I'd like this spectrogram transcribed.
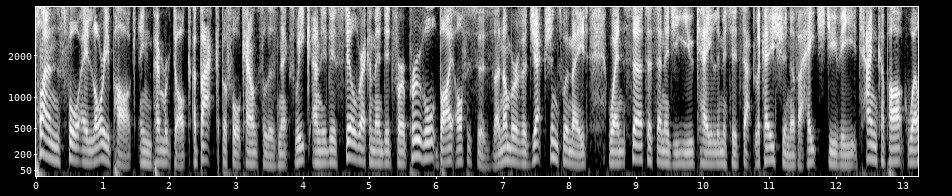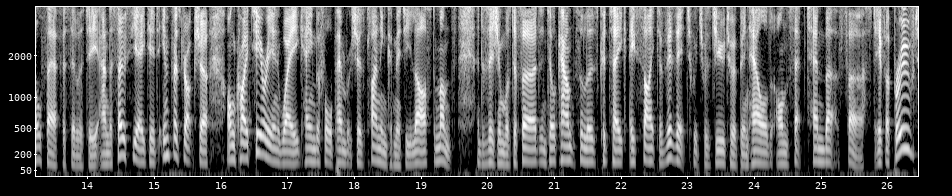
Plans for a lorry park in Pembroke Dock are back before councillors next week, and it is still recommended for approval by officers. A number of objections were made when Certus Energy UK Limited's application of a HGV tanker park welfare facility and associated infrastructure on Criterion Way came before Pembrokeshire's Planning Committee last month. A decision was deferred until councillors could take a site visit, which was due to have been held on September 1st. If approved,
